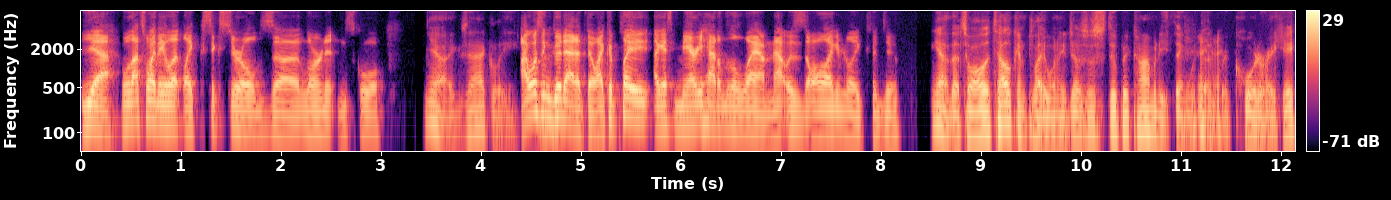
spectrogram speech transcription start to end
Yeah, well, that's why they let like six year olds uh, learn it in school. Yeah, exactly. I wasn't good at it though. I could play. I guess Mary had a little lamb. That was all I really could do. Yeah, that's all Attell can play when he does a stupid comedy thing with that recorder. Okay.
